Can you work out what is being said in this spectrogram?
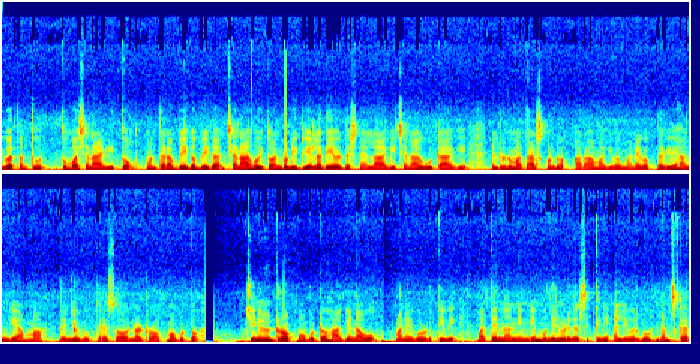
ಇವತ್ತಂತೂ ತುಂಬ ಚೆನ್ನಾಗಿತ್ತು. ಒಂಥರ ಬೇಗ ಬೇಗ ಚೆನ್ನಾಗಿ ಹೋಯ್ತು ಅಂದ್ಕೊಂಡಿದ್ವಿ ಎಲ್ಲ ದೇವ್ರ ದರ್ಶನ ಎಲ್ಲ ಆಗಿ, ಚೆನ್ನಾಗಿ ಊಟ ಆಗಿ ಎಲ್ಲರೂ ಮಾತಾಡಿಸ್ಕೊಂಡು ಆರಾಮಾಗಿ ಇವಾಗ ಮನೆಗೆ ಹೋಗ್ತಾ ಇದ್ದೀವಿ. ಹಾಗೆ ಅಮ್ಮ ಬೆಂಗಳೂರಿಗೆ ಹೋಗ್ತಾರೆ, ಸೊ ಅವ್ರನ್ನ ಡ್ರಾಪ್ ಮಾಡಿಬಿಟ್ಟು ಚಿನ್ನೂ ಡ್ರಾಪ್ ಮಾಡಿಬಿಟ್ಟು ಹಾಗೆ ನಾವು ಮನೆಗೆ ಹೊರಡ್ತೀವಿ. ಮತ್ತು ನಾನು ನಿಮಗೆ ಮುಂದಿನ ವಿಡಿಯೋದಲ್ಲಿ ಸಿಗ್ತೀನಿ. ಅಲ್ಲಿವರೆಗೂ ನಮಸ್ಕಾರ.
